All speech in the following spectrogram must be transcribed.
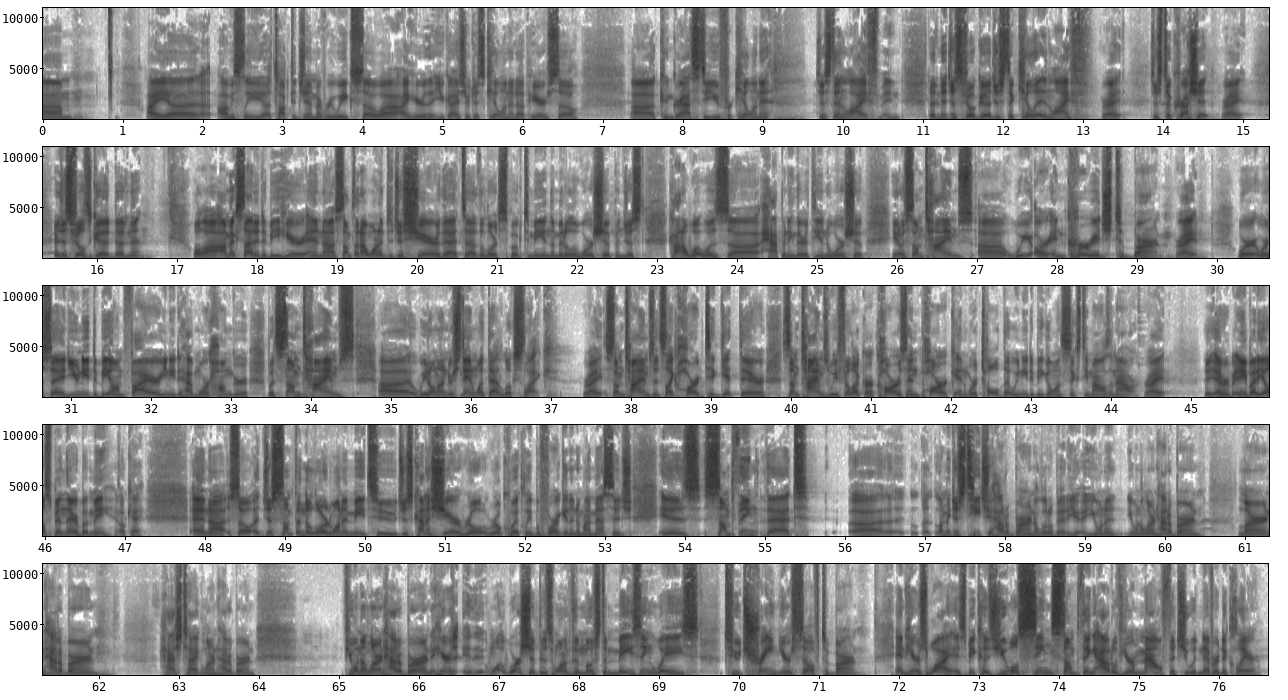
Um, I uh, obviously uh, talk to Jim every week, so uh, I hear that you guys are just killing it up here. So, uh, congrats to you for killing it, just in life. I mean, doesn't it just feel good just to kill it in life, right? Just to crush it, right? It just feels good, doesn't it? Well, uh, I'm excited to be here, and uh, something I wanted to just share that uh, the Lord spoke to me in the middle of worship, and just kind of what was uh, happening there at the end of worship. You know, sometimes uh, we are encouraged to burn, right? We're, we're saying you need to be on fire, you need to have more hunger, but sometimes uh, we don't understand what that looks like right? Sometimes it's like hard to get there. Sometimes we feel like our car's in park and we're told that we need to be going 60 miles an hour, right? Everybody, anybody else been there but me? Okay. And uh, so, uh, just something the Lord wanted me to just kind of share real, real quickly before I get into my message is something that. Uh, let me just teach you how to burn a little bit. You want to you want to learn how to burn? Learn how to burn. Hashtag learn how to burn. If you want to learn how to burn, here's worship is one of the most amazing ways to train yourself to burn. And here's why is because you will sing something out of your mouth that you would never declare.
